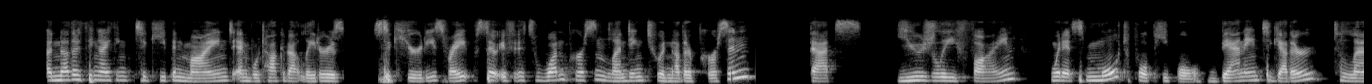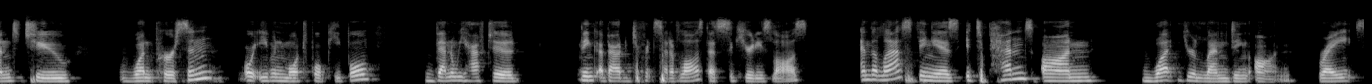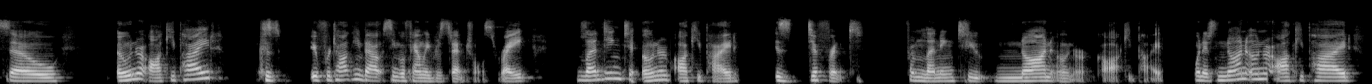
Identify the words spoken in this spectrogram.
Another thing I think to keep in mind, and we'll talk about later, is securities, right? So if it's one person lending to another person, that's usually fine. When it's multiple people banding together to lend to one person or even multiple people, then we have to think about a different set of laws. That's securities laws. And the last thing is it depends on what you're lending on, right? So owner occupied, because if we're talking about single family residentials, right? Lending to owner occupied is different from lending to non owner occupied. When it's non owner occupied,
